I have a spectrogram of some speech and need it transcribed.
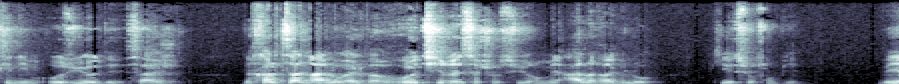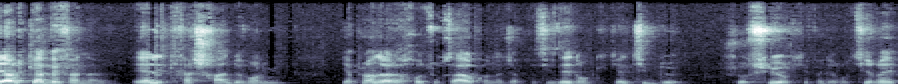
Kenim, aux yeux des sages, Nalo, elle va retirer sa chaussure, mais Al Raglo, qui est sur son pied. Veyarka Befanav, et elle crachera devant lui. Il y a plein de halachot sur ça, qu'on a déjà précisé, donc quel type de chaussure qu'il fallait retirer,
